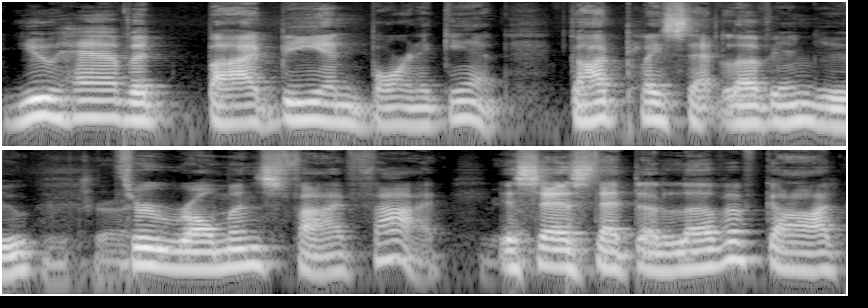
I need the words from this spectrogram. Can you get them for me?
You have it by being born again. God placed that love in you right. through Romans 5 5. It says that the love of God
